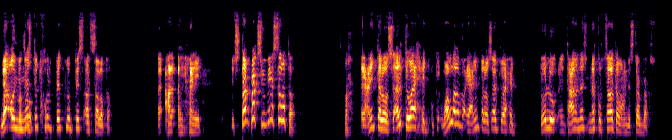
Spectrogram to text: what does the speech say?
لقوا إن الناس. تدخل تطلب تسأل سلطة. يعني ستاربكس بيبيع سلطة. صح. يعني أنت لو سألت واحد والله يعني أنت لو سألت واحد تقول له تعالى ناس- ناكل سلطة عند ستاربكس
